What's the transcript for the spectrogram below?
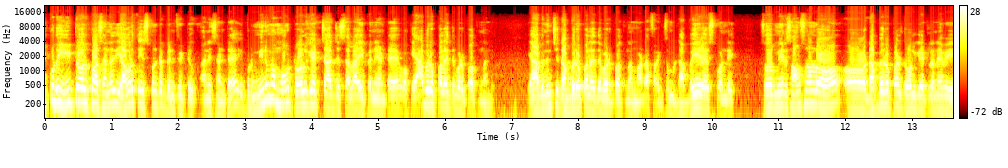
ఇప్పుడు ఈ టోల్ పాస్ అనేది ఎవరు తీసుకుంటే బెనిఫిట్ అనేసి అంటే ఇప్పుడు మినిమమ్ టోల్ గేట్ ఛార్జెస్ ఎలా అయిపోయినాయి అంటే ఒక యాభై రూపాయలు అయితే పడిపోతుందండి. యాభై నుంచి డెబ్బై రూపాయలు అయితే పడిపోతుంది అనమాట ఫర్ ఎగ్జాంపుల్ డెబ్బై వేసుకోండి. సో మీరు సంవత్సరంలో డెబ్బై రూపాయల టోల్ గేట్లు అనేవి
